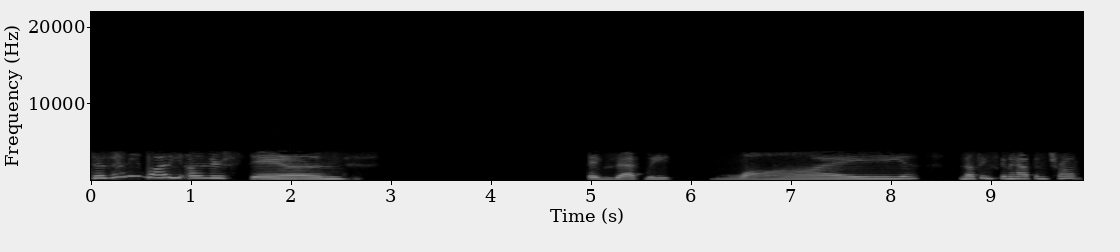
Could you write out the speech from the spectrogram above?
Does anybody understand exactly why nothing's going to happen to Trump?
